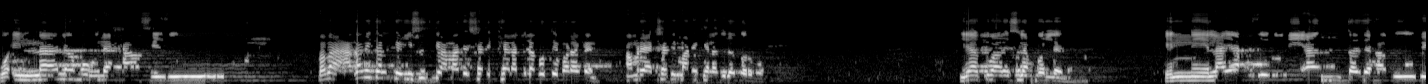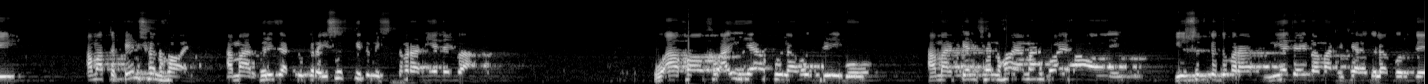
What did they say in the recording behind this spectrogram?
ওয়া ইন্না লাহু লাহাফিজুন বাবা, আগামীকালকে ইউসুফকে আমাদের সাথে খেলাধুলা করতে পাঠাবেন। আমরা একসাথে মাঠে খেলাধুলা করব। ইয়াকুব আলাইহিস সালাম বললেন আমার তো টেনশন হয়, আমার কলিজার টুকরা ইউসুফকে তুমি তোমরা নিয়ে যাইবা আমার টেনশন হয়, আমার ভয় হয়। ইউসুফকে তোমরা নিয়ে যাইবা মাঠে খেলাধুলা করতে।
